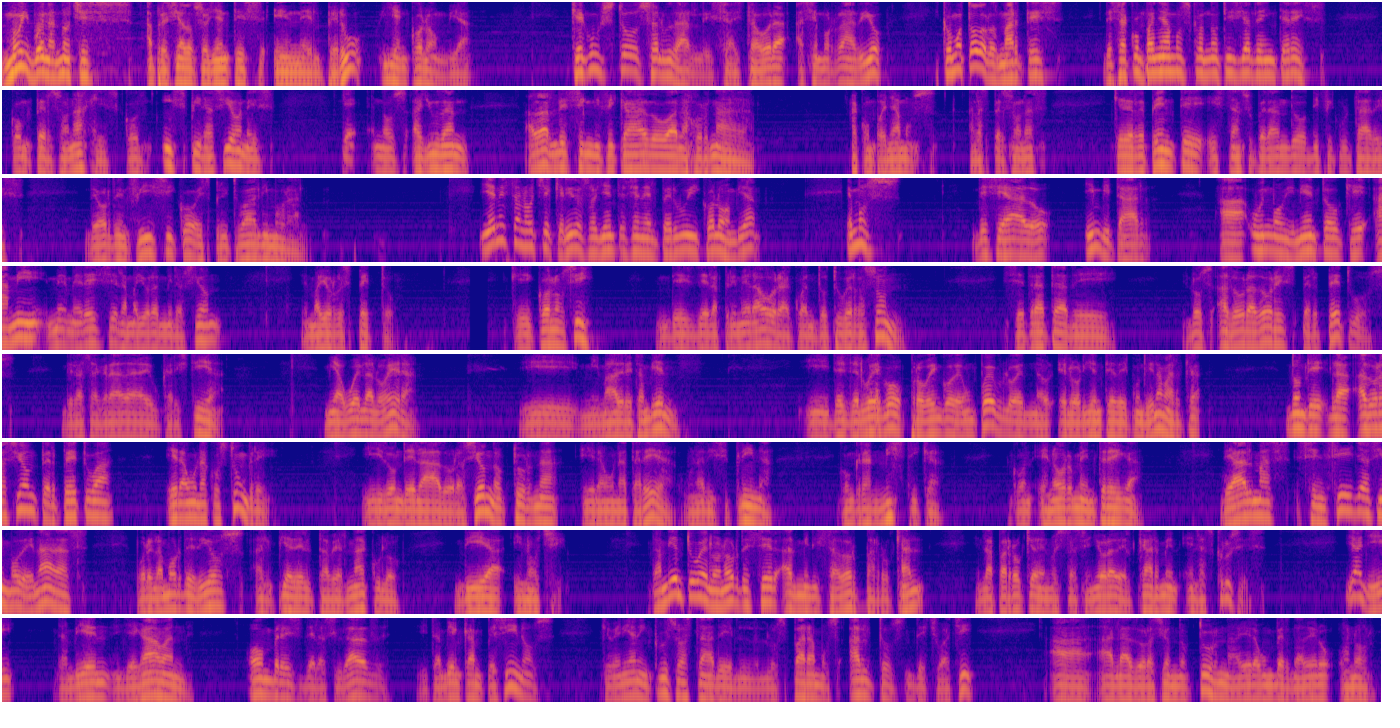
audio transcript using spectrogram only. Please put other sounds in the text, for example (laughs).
Muy buenas noches, apreciados oyentes en el Perú y en Colombia. Qué gusto saludarles. A esta hora hacemos radio y como todos los martes les acompañamos con noticias de interés, con personajes, con inspiraciones que nos ayudan a darle significado a la jornada. Acompañamos a las personas que de repente están superando dificultades de orden físico, espiritual y moral. Y en esta noche, queridos oyentes en el Perú y Colombia, hemos deseado invitar a un movimiento que a mí me merece la mayor admiración, el mayor respeto, que conocí desde la primera hora cuando tuve razón. Se trata de los adoradores perpetuos de la Sagrada Eucaristía, mi abuela lo era y mi madre también. Y desde luego provengo de un pueblo en el oriente de Cundinamarca, donde la adoración perpetua era una costumbre y donde la adoración nocturna era una tarea, una disciplina, con gran mística, con enorme entrega, de almas sencillas y modeladas por el amor de Dios al pie del tabernáculo, día y noche. También tuve el honor de ser administrador parroquial en la parroquia de Nuestra Señora del Carmen en Las Cruces. Y allí también llegaban hombres de la ciudad y también campesinos que venían incluso hasta de los páramos altos de Chuachí a, a la adoración nocturna. Era un verdadero honor.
